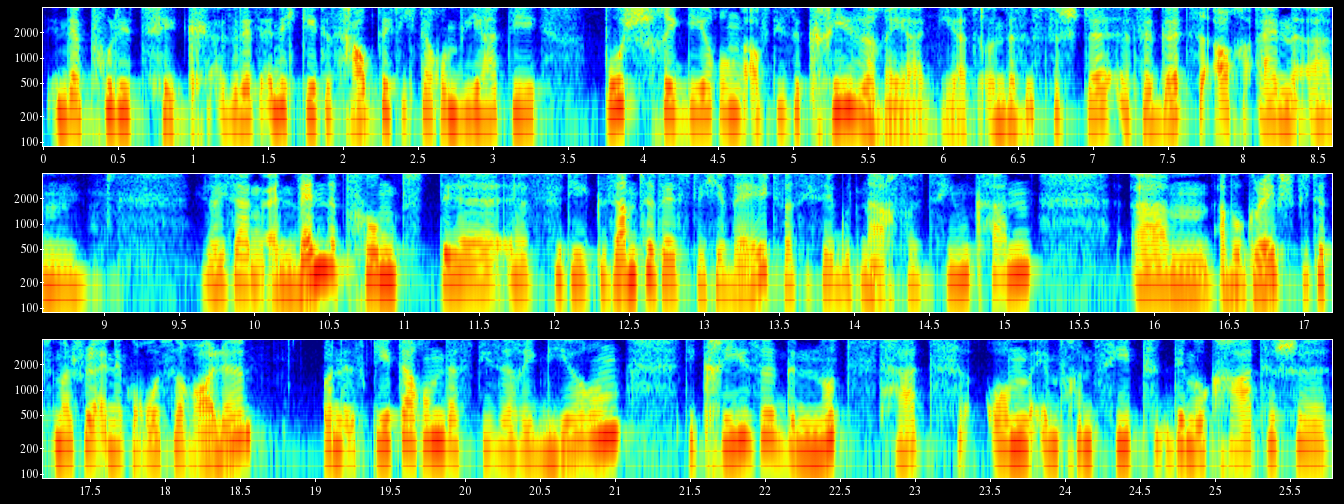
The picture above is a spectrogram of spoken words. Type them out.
in der Politik. Also letztendlich geht es hauptsächlich darum, wie hat die Bush-Regierung auf diese Krise reagiert. Und das ist für, für Götze auch ein, ähm, wie soll ich sagen, ein Wendepunkt der, äh, für die gesamte westliche Welt, was ich sehr gut nachvollziehen kann. Ähm, Abu Ghraib spielte zum Beispiel eine große Rolle. Und es geht darum, dass diese Regierung die Krise genutzt hat, um im Prinzip demokratische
